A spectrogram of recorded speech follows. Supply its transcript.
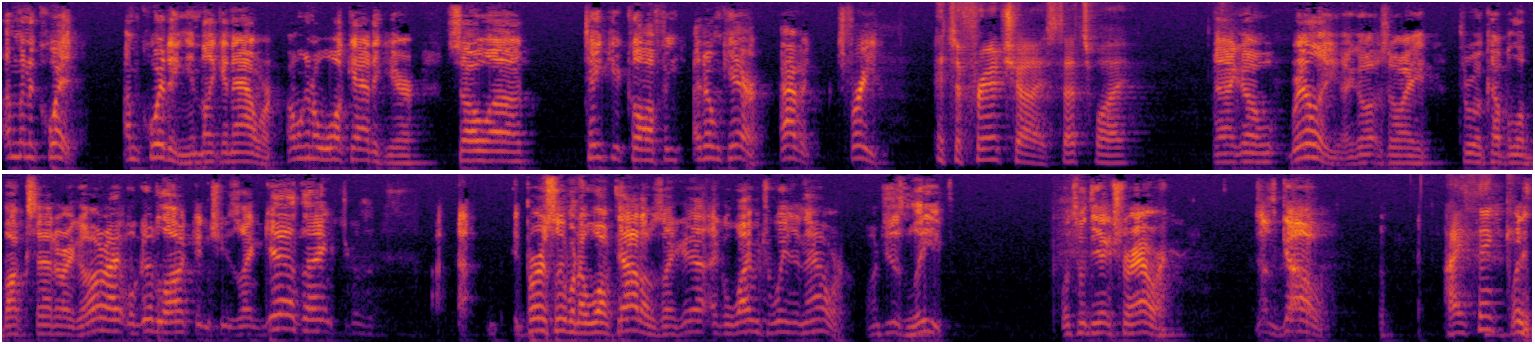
I'm gonna quit. I'm quitting in like an hour. I'm gonna walk out of here. So uh, take your coffee. I don't care. Have it. It's free. It's a franchise. That's why. And I go, really? I go, so I threw a couple of bucks at her. I go, all right, well, good luck. And she's like, yeah, thanks. She goes, personally, when I walked out, I was like, yeah. I go, why would you wait an hour? Why don't you just leave? What's with the extra hour? Just go. I think. What-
